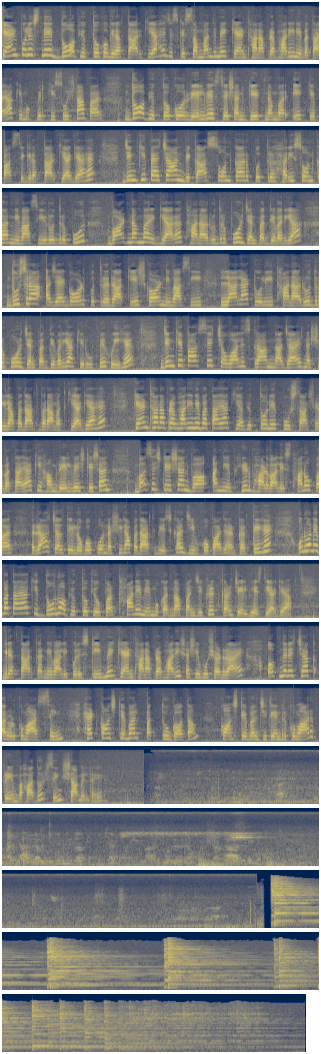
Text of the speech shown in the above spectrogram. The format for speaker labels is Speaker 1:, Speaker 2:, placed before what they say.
Speaker 1: Cantt police ने दो अभियुक्तों को गिरफ़्तार किया है, जिसके संबंध में कैंट थाना प्रभारी ने बताया कि मुखबिर की सूचना पर दो अभियुक्तों को रेलवे स्टेशन गेट नंबर एक के पास से गिरफ़्तार किया गया है। जिनकी पहचान विकास सोनकर, पुत्र हरि सोनकर, निवासी रुद्रपुर, वार्ड नंबर 11 थाना रुद्रपुर, जनपद देवरिया, दूसरा अजय गौड़, पुत्र राकेश गौड़, निवासी लाला टोली, थाना रुद्रपुर, जनपद देवरिया के रूप में हुई है। जिनके पास से 44 ग्राम नाजायज नशीला पदार्थ बरामद किया गया है। कैंट थाना प्रभारी ने बताया कि अभियुक्तों ने पूछताछ में बताया कि हम रेलवे स्टेशन, बस स्टेशन व अन्य भीड़ भाड़ वाले स्थानों पर राह चलते लोगों को नशीला पदार्थ बेचकर जीविकोपार्जन करते हैं। उन्होंने बताया कि दोनों अभियुक्तों के ऊपर थाने में मुकदमा पंजीकृत कर जेल भेज दिया गया। गिरफ़्तार करने वाली पुलिस टीम में कैंट थाना प्रभारी शशिभूषण राय, उप निरीक्षक Arun Kumar Singh, head constable Pattu Gautam, constable Jitendra Kumar, Prem Bahadur Singh शामिल रहे
Speaker 2: हाँ ठीक है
